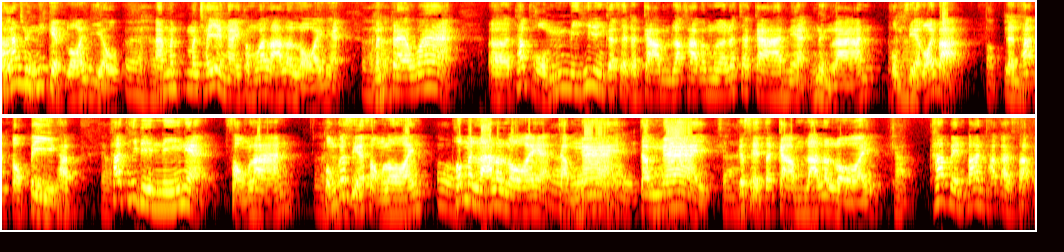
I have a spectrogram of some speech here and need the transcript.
ล้านหนึ่งนี่เก็บร้อยเดียวอ่าฮะอะมันมันใช้ยังไงคำว่าล้านละร้อยเนี่ยอ่าฮะมันแปลว่าเอ่อถ้าผมมีที่ดินเกษตรกรรม ราคาประเมินราชการเนี่ยหนึ่งล้าน ผมเสียร้อยบาทต่อปี แต่ถ้าต่อปีครับครับ ถ้าที่ดินนี้เนี่ยสองล้านอ่าฮะผมก็เสีย 200โอ้เพราะมันล้านละร้อยอะอ่าจำง่ายใช่จำง่ายใช่เกษตรกรรมล้านละร้อยครับถ้าเป็นบ้านพักอาศัย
